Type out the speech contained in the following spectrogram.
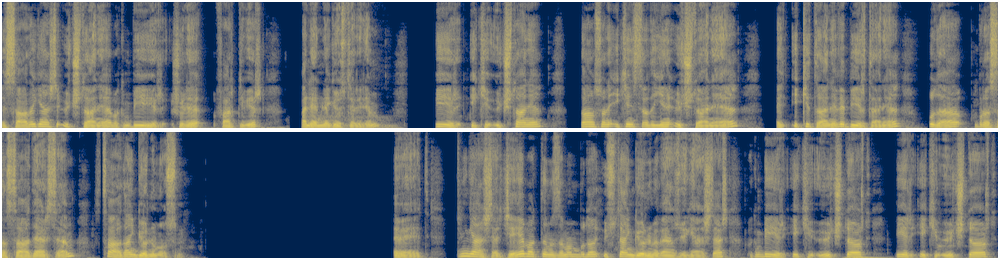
e, sağda gençte 3 tane bakın bir şöyle farklı bir kalemle gösterelim. 1, 2, 3 tane. Daha sonra ikinci sırada yine 3 tane. Evet, 2 tane ve 1 tane. Bu da burasına sağ dersem sağdan görünüm olsun. Evet. Şimdi gençler C'ye baktığımız zaman bu da üstten görünüme benziyor gençler. Bakın 1, 2, 3, 4. 1, 2, 3, 4.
